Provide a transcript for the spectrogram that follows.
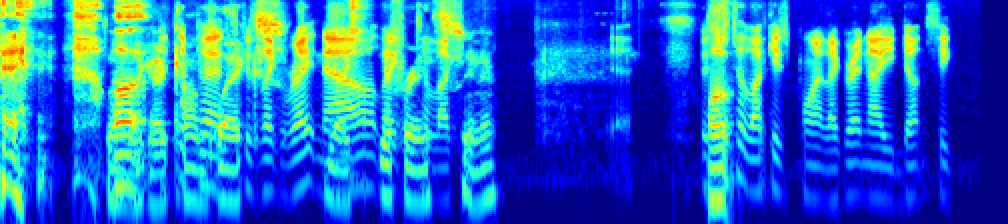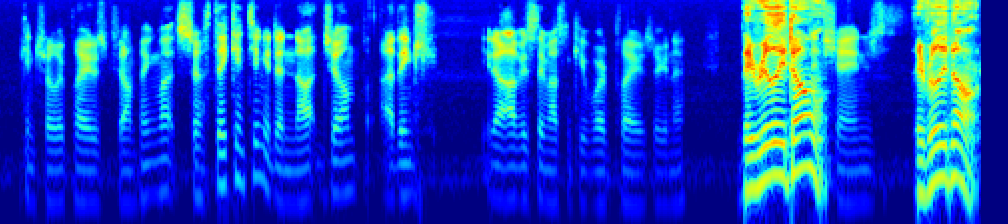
It's like a It depends, 'cause, complex like, right now, like, difference, like- you know. It's Well- just to Lucky's point. Like right now, you don't see controller players jumping much. So if they continue to not jump, I think you know obviously mouse and keyboard players are gonna they really don't. change. They really don't.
